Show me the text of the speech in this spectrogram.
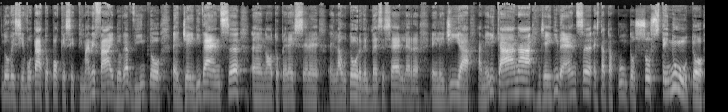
dove si è votato poche settimane fa e dove ha vinto eh, J.D. Vance, eh, noto per essere eh, l'autore del best seller Elegia americana. J.D. Vance è stato appunto sostenuto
